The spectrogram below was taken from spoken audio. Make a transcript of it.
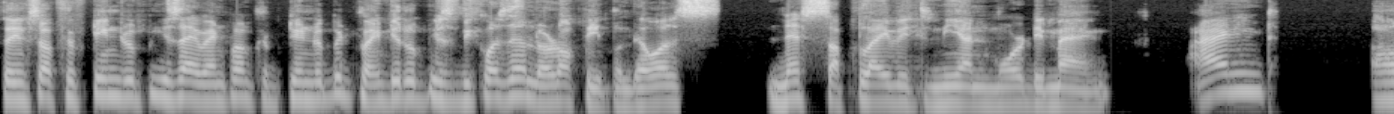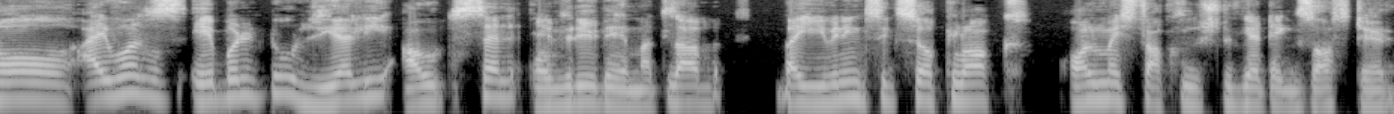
So instead of 15 rupees, I went from 15 rupees, 20 rupees because there a lot of people. There was less supply with me and more demand. And uh, I was able to really outsell every day. Matlab, by evening six o'clock, all my stock used to get exhausted.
